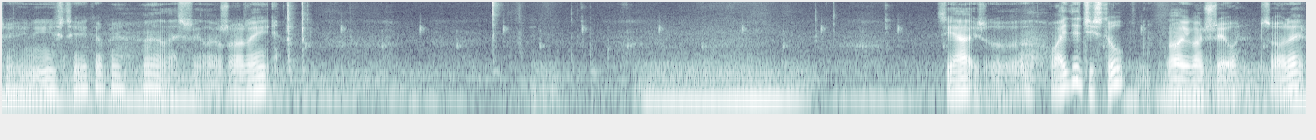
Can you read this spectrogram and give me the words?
Chinese takeaway. Well, this trailer's alright. See, actually, uh, why did you stop? Oh, you're going straight on. Sorry.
